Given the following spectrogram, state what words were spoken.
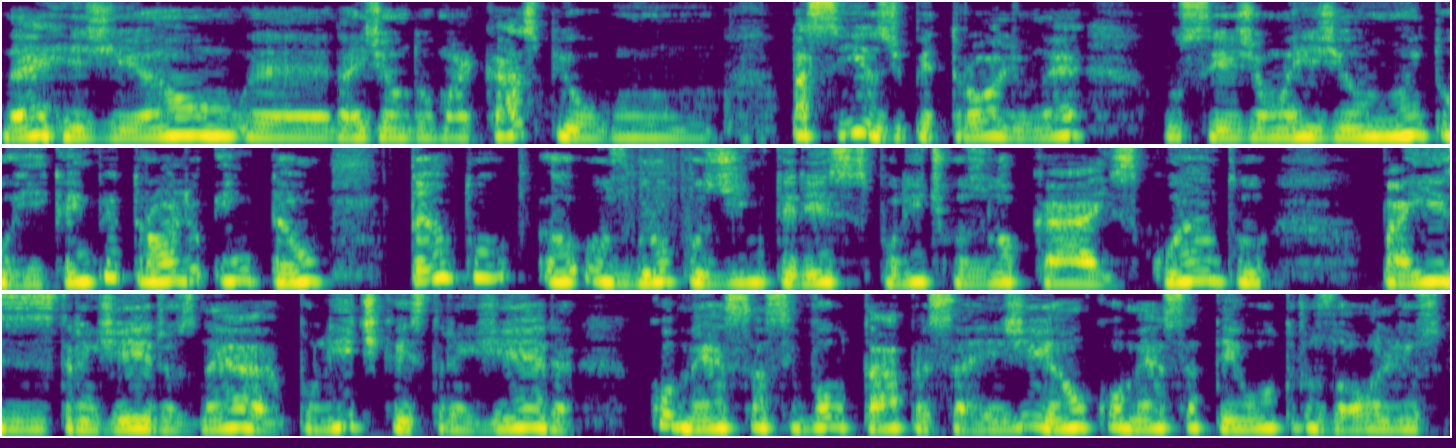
né, região, é, na região do Mar Cáspio, um, bacias de petróleo, né, ou seja, uma região muito rica em petróleo, então tanto os grupos de interesses políticos locais quanto países estrangeiros, né, a política estrangeira começa a se voltar para essa região, começa a ter outros olhos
